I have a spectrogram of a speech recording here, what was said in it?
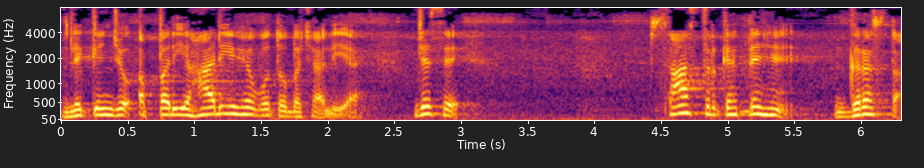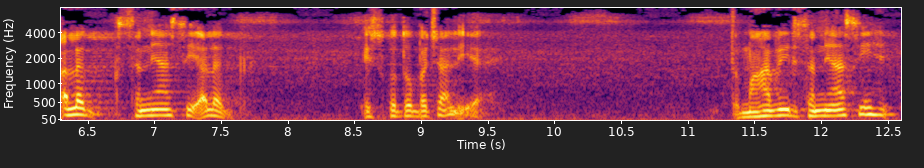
लेकिन जो अपरिहार्य है, वो तो बचा लिया है। जैसे शास्त्र कहते हैं, ग्रस्त अलग, सन्यासी अलग, इसको तो बचा लिया है। तो महावीर सन्यासी हैं,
